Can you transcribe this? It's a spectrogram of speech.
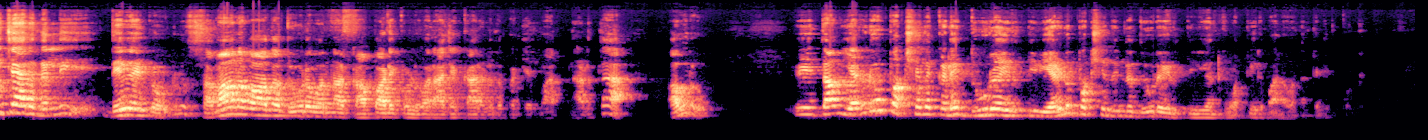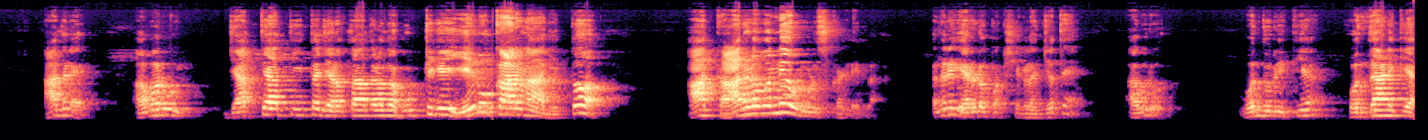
ವಿಚಾರದಲ್ಲಿ ದೇವೇಗೌಡರು ಸಮಾನವಾದ ದೂರವನ್ನು ಕಾಪಾಡಿಕೊಳ್ಳುವ ರಾಜಕಾರಣದ ಬಗ್ಗೆ ಮಾತನಾಡ್ತಾ, ಅವರು ತಾವು ಎರಡೂ ಪಕ್ಷದ ಕಡೆ ದೂರ ಇರ್ತೀವಿ, ಎರಡು ಪಕ್ಷದಿಂದ ದೂರ ಇರ್ತೀವಿ ಅನ್ನುವ ತೀರ್ಮಾನವನ್ನು ತೆಗೆದುಕೊಂಡರು. ಆದರೆ ಅವರು ಜಾತ್ಯತೀತ ಜನತಾದಳದ ಹುಟ್ಟಿಗೆ ಏನು ಕಾರಣ ಆಗಿತ್ತೋ ಆ ಕಾರಣವನ್ನೇ ಅವರು ಉಳಿಸ್ಕೊಳ್ಳಿಲ್ಲ. ಅಂದರೆ ಎರಡು ಪಕ್ಷಗಳ ಜೊತೆ ಅವರು ಒಂದು ರೀತಿಯ ಹೊಂದಾಣಿಕೆಯ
